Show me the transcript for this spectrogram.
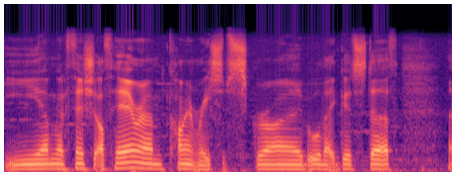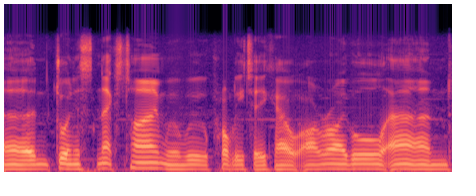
yeah, I'm gonna finish it off here. Um, comment, rate, subscribe, all that good stuff. Uh, join us next time where we'll probably take out our rival and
